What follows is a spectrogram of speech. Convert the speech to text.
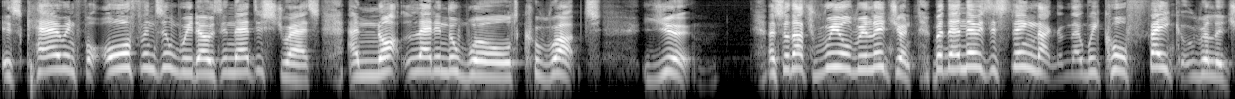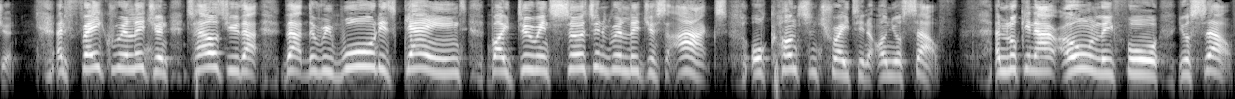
is caring for orphans and widows in their distress and not letting the world corrupt you. And so that's real religion. But then there is this thing that, that we call fake religion. And fake religion tells you that, that the reward is gained by doing certain religious acts or concentrating on yourself and looking out only for yourself.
